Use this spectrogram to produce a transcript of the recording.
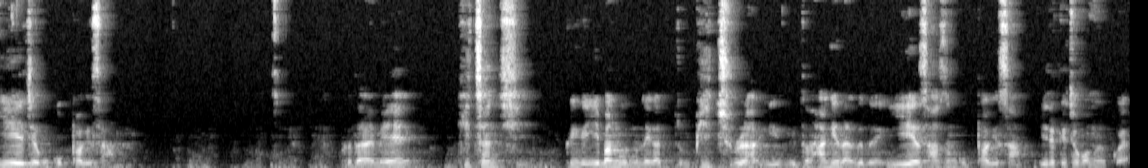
2의 제곱 곱하기 3. 그 다음에 귀찮지. 그러니까 이 방법은 내가 좀 비추를 하- 일단 하긴 하거든. 2의 4승 곱하기 3 이렇게 적어 놓을 거야.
